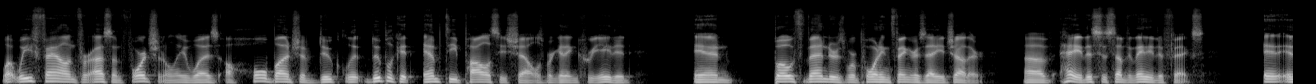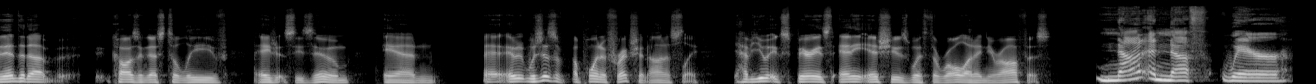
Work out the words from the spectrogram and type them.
What we found for us, unfortunately, was a whole bunch of duplicate, duplicate empty policy shells were getting created, and both vendors were pointing fingers at each other of, hey, this is something they need to fix. It, it ended up causing us to leave Agency Zoom and it was just a point of friction, honestly. Have you experienced any issues with the rollout in your office? Not enough where,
